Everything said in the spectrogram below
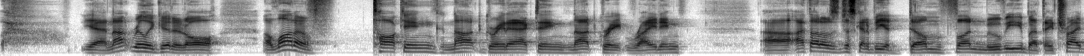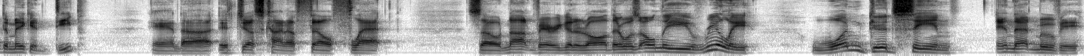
yeah, not really good at all. A lot of talking, not great acting, not great writing. Uh, I thought it was just going to be a dumb, fun movie, but they tried to make it deep, and uh, it just kind of fell flat. So, not very good at all. There was only really one good scene in that movie,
